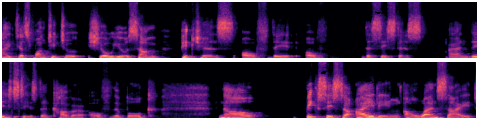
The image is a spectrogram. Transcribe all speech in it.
I just wanted to show you some pictures of the of the sisters and this is the cover of the book. Now, Big Sister Ailing on one side,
